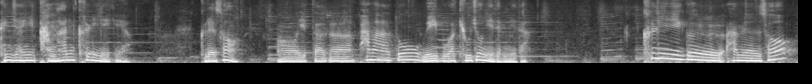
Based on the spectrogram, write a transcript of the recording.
굉장히 강한 클리닉이에요. 그래서 어, 이따가 파마도 웨이브가 교정이 됩니다. 클리닉을 하면서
